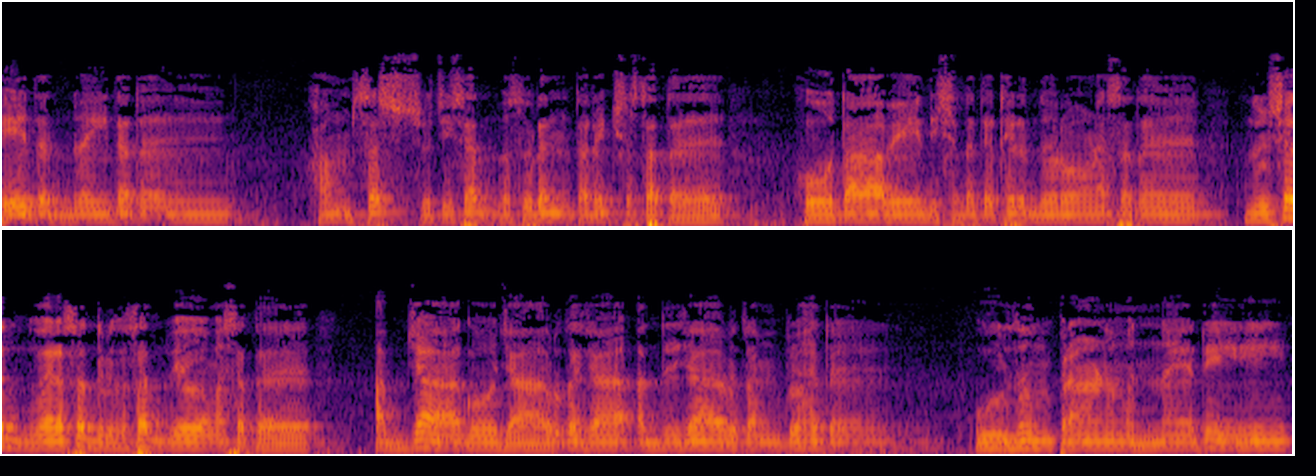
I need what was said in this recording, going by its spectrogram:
एतद्वै तत् हंसः शुचिसद्वसुरन्तरिक्षसत् होता वेदिशदतिथिर्दुरोणसत् नृषद्वरसद्रुतसद्व्योमसत् अब्जा गोजारुतजा अद्रिजारुतम् बृहत्। ऊर्ध्वम् प्राणमुन्नयति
